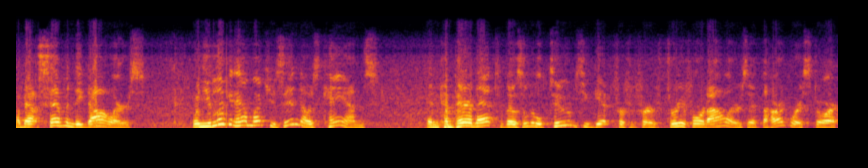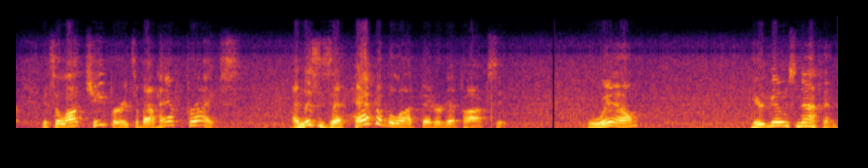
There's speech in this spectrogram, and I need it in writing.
about $70, when you look at how much is in those cans and compare that to those little tubes you get for, for 3 or $4 at the hardware store, it's a lot cheaper. It's about half price. And this is a heck of a lot better epoxy. Well, here goes nothing.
